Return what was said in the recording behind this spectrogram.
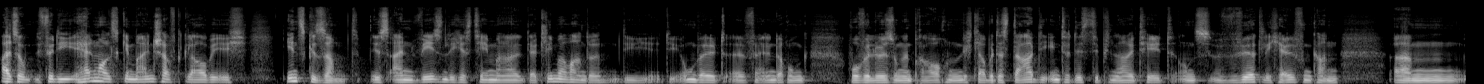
Also für die Helmholtz-Gemeinschaft glaube ich, insgesamt ist ein wesentliches Thema der Klimawandel, die, die Umweltveränderung, wo wir Lösungen brauchen. Und ich glaube, dass da die Interdisziplinarität uns wirklich helfen kann, ähm,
